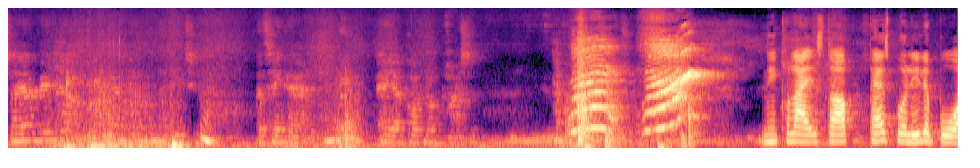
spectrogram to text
Så jeg vælger at gøre noget undervisning. Og tænker jeg, nu er jeg godt nok presset. นิโคลายสต็อปแพสปวลิเลปัว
